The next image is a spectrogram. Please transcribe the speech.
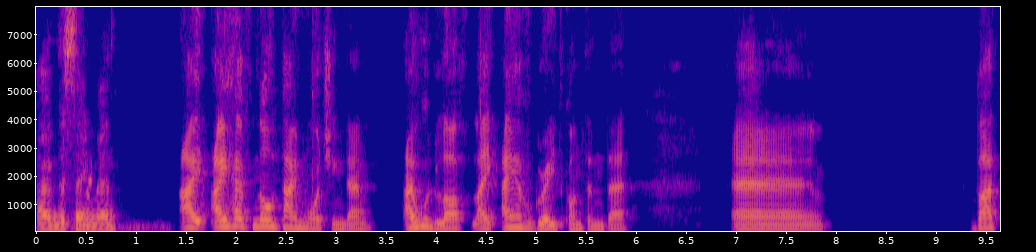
I'm the same, man. I I have no time watching them. I would love, like, I have great content there. Uh, but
